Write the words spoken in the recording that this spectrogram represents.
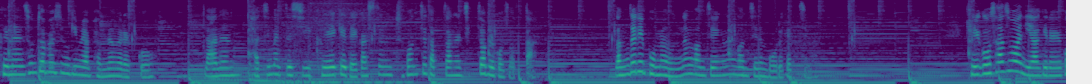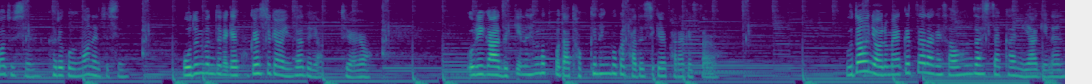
그는 손톱을 숨기며 변명을 했고 나는 다짐했듯이 그에게 내가 쓴 두 번째 답장을 직접 읽어주었다. 남들이 보면 웃는 건지 읽는 건지는 모르겠지만 길고 사소한 이야기를 읽어주신 그리고 응원해주신 모든 분들에게 고개 숙여 인사드려요. 우리가 느끼는 행복보다 더 큰 행복을 받으시길 바라겠어요. 무더운 여름의 끝자락에서 혼자 시작한 이야기는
